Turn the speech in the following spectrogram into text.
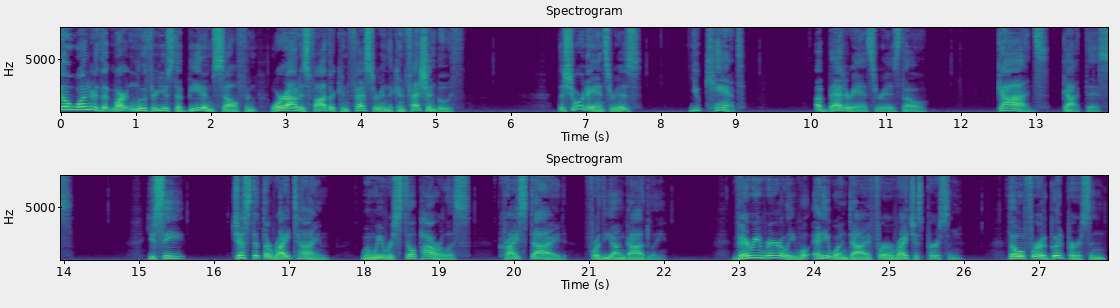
no wonder that Martin Luther used to beat himself and wear out his father confessor in the confession booth. The short answer is you can't. A better answer is, though, God's got this. You see, just at the right time, when we were still powerless, Christ died for the ungodly. Very rarely will anyone die for a righteous person, though for a good person,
